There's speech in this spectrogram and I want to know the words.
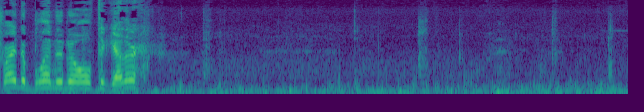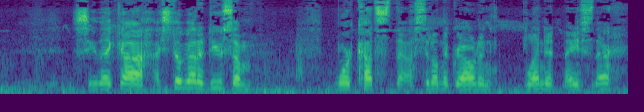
tried to blend it all together. See, like, uh, I still got to do some more cuts that sit on the ground and blend it nice there.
